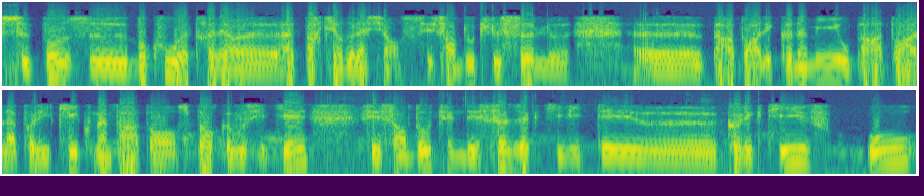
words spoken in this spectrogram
se pose euh, beaucoup à travers euh, à partir de la science. C'est sans doute le seul euh, par rapport à l'économie ou par rapport à la politique ou même par rapport au sport que vous citiez, c'est sans doute une des seules activités collectives où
